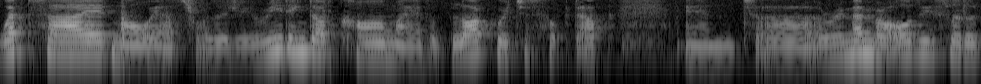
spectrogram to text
website, maoyaastrologyreading.com. I have a blog which is hooked up and uh, remember, all these little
